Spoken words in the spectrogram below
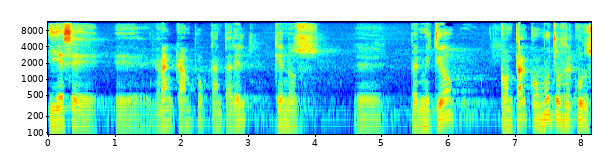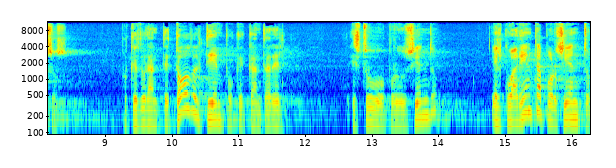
Y ese eh, gran campo, Cantarel, que nos eh, permitió contar con muchos recursos, porque durante todo el tiempo que Cantarel estuvo produciendo, el 40%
